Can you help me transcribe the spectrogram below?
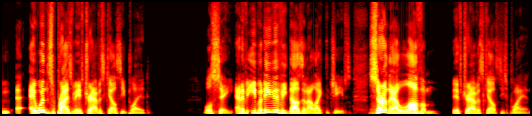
It wouldn't surprise me if Travis Kelce played. We'll see. And if but even if he doesn't, I like the Chiefs. Certainly, I love him if Travis Kelce's playing.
